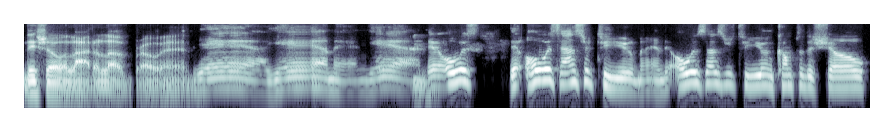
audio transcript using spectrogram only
They show a lot of love, bro. And Yeah, yeah, man. Yeah. Mm. They always they always answer to you, man. They always answer to you and come to the show.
